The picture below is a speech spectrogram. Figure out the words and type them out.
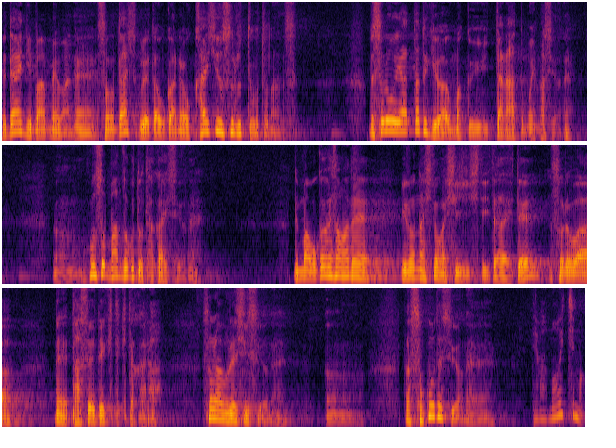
で第2番目はねその出してくれたお金を回収するってことなんです。でそれをやった時はうまくいったなと思いますよね、うん、そうすると満足度高いですよね。でまあおかげさまでいろんな人が支持していただいてそれはね達成できてきたからそれは嬉しいですよね、うん、だそこですよね。ではもう一問。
